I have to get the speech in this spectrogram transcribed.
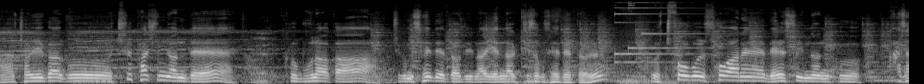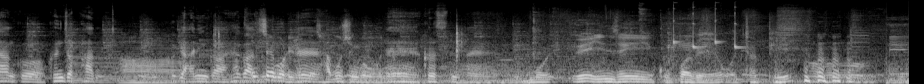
아, 저희가 그 7, 80년대 그 문화가 지금 세대들이나 옛날 기성 세대들 그 추억을 소환해 낼 수 있는 그 가장 그 근접한 아. 그게 아닌가 해가지고 컨셉을 이렇게 예. 잡으신 거군요. 네, 그렇습니다. 예. 뭐 왜 인생이 국밥이에요 어차피 어, 어.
